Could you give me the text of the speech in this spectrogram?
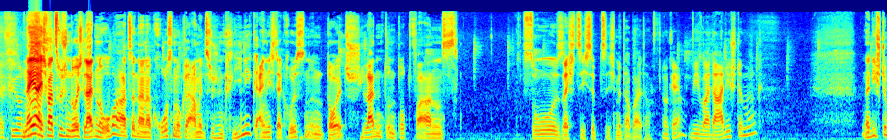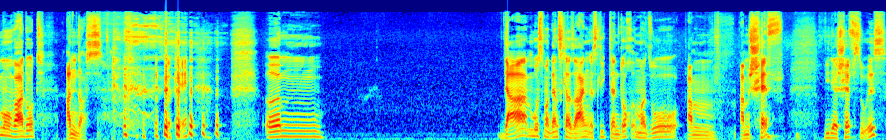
äh, führen Naja, musstest? ich war zwischendurch leitender Oberarzt in einer großen nuklearmedizinischen Klinik, eigentlich der größten in Deutschland und dort waren es so 60, 70 Mitarbeiter. Okay. Wie war da die Stimmung? Na, die Stimmung war dort anders. Okay. Ähm, da muss man ganz klar sagen, es liegt dann doch immer so am, am Chef, wie der Chef so ist.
